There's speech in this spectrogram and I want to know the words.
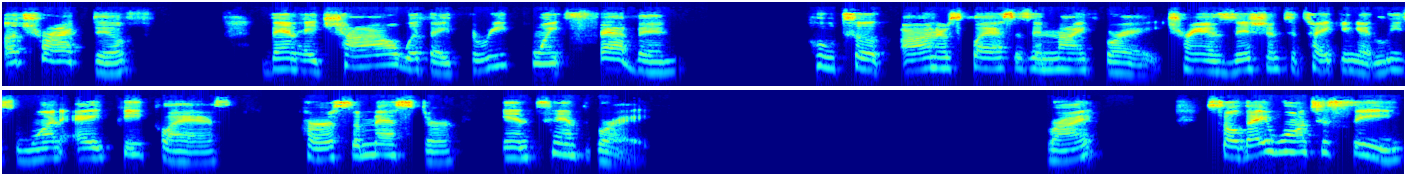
attractive than a child with a 3.7 who took honors classes in ninth grade, transitioned to taking at least one AP class per semester in 10th grade right? So they want to see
